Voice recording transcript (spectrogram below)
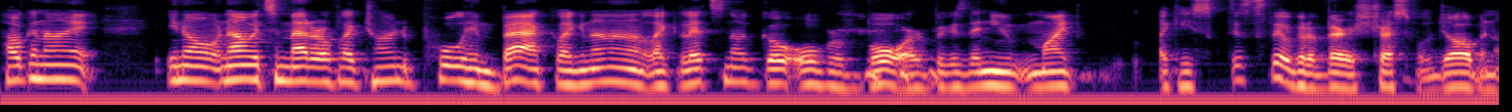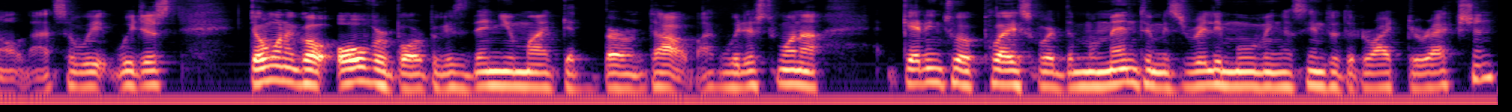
How can i you know now it's a matter of like trying to pull him back. Like no no no like let's not go overboard because then you might like he's st- still got a very stressful job and all that. So we we just don't want to go overboard because then you might get burnt out. Like we just want to get into a place where the momentum is really moving us into the right direction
